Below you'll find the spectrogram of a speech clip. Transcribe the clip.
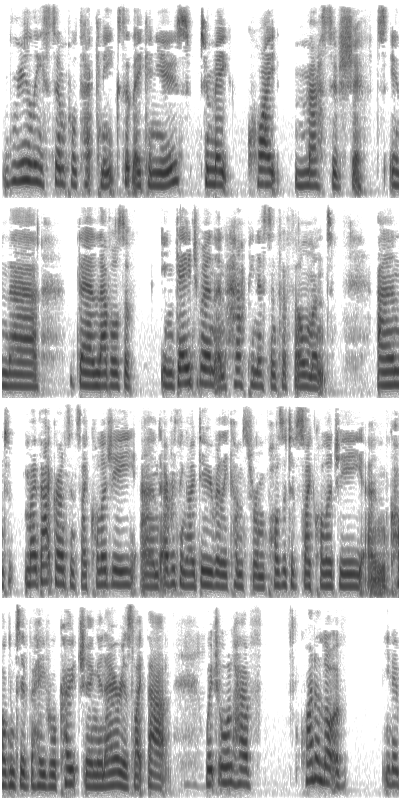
really simple techniques that they can use to make quite massive shifts in their their levels of engagement and happiness and fulfillment. And my background's in psychology, and everything I do really comes from positive psychology and cognitive behavioral coaching and areas like that, which all have quite a lot of you know,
